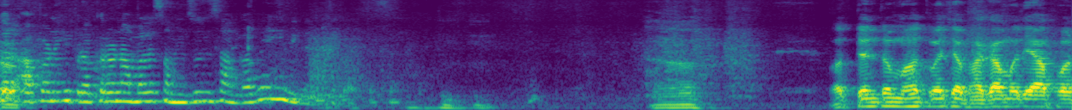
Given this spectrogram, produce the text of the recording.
तर. आपण हे प्रकरण आम्हाला समजून सांगावे ही विनंती करते सर. अ, अत्यंत महत्त्वाच्या भागामध्ये आपण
